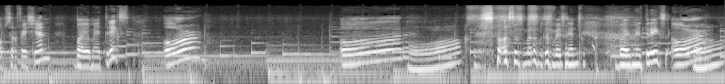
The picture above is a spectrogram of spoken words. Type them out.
observation, biometrics, or or or self-assessment, observation, biometrics, or or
